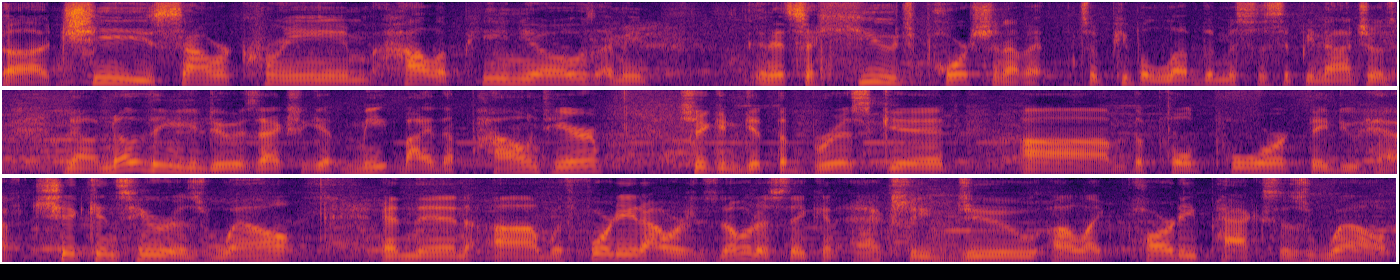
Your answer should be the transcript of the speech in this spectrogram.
uh, cheese, sour cream, jalapenos. I mean, and it's a huge portion of it. So people love the Mississippi nachos. Now, another thing you can do is actually get meat by the pound here. So you can get the brisket, um, the pulled pork. They do have chickens here as well. And then um, with 48 hours notice, they can actually do uh, like party packs as well.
